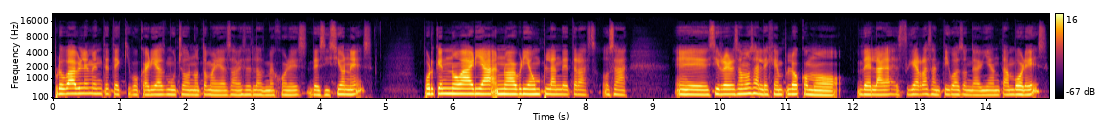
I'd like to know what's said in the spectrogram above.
probablemente te equivocarías mucho o no tomarías a veces las mejores decisiones porque no, haría, no habría un plan detrás. O sea, eh, si regresamos al ejemplo como de las guerras antiguas donde habían tambores,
